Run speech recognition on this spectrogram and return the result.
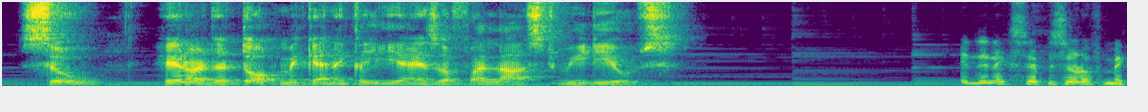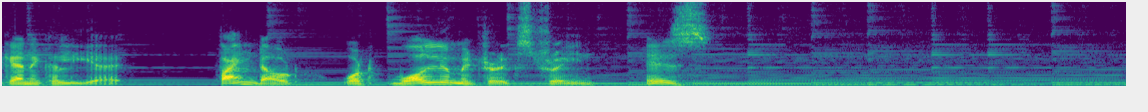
So, here are the top mechanical EIs of our last videos. In the next episode of Mechanical EI, find out what volumetric strain is.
